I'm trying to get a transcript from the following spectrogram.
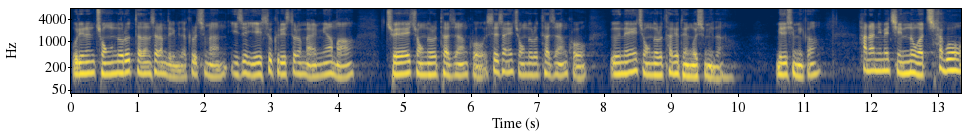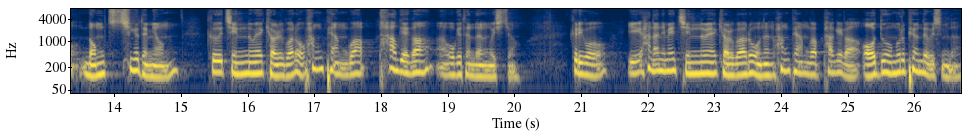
우리는 종노릇 하던 사람들입니다. 그렇지만 이제 예수 그리스도로 말미암아 죄의 종로로 타지 않고 세상의 종로로 타지 않고 은혜의 종로로 타게 된 것입니다. 믿으십니까? 하나님의 진노가 차고 넘치게 되면 그 진노의 결과로 황폐함과 파괴가 오게 된다는 것이죠. 그리고 이 하나님의 진노의 결과로 오는 황폐함과 파괴가 어두움으로 표현되고 있습니다.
